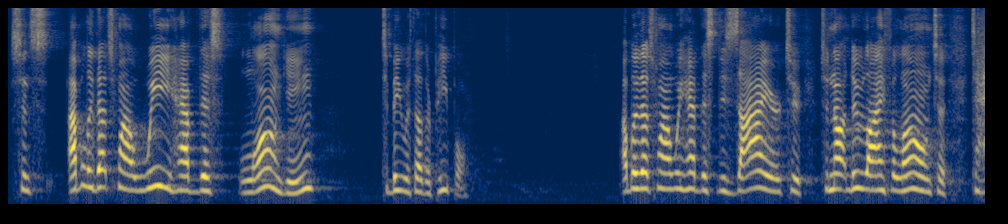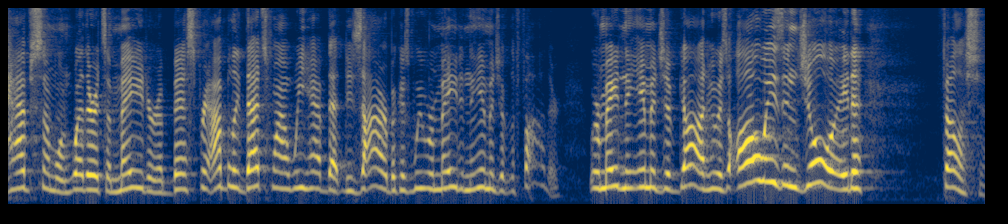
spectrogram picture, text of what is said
since I believe that's why we have this longing to be with other people. I believe that's why we have this desire to, to not do life alone, to, to have someone, whether it's a mate or a best friend. I believe that's why we have that desire because we were made in the image of the Father. We were made in the image of God who has always enjoyed fellowship.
